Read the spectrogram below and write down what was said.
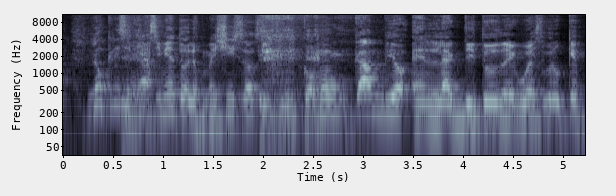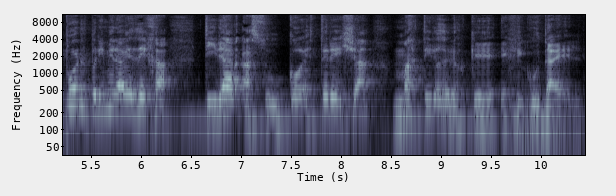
¿No crees en el nacimiento de los mellizos como un cambio en la actitud de Westbrook que por primera vez deja tirar a su coestrella más tiros de los que ejecuta él?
